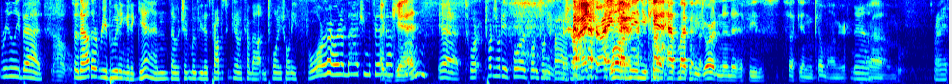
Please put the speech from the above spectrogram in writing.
really bad. Oh. So now they're rebooting it again, though, which is a movie that's probably going to come out in 2024. I would imagine. The Fantastic Again? Four. Yeah, tw- 2024 or 2025. Try, try. Well, I mean, you can't have Michael B. Jordan in it if he's fucking Killmonger. Yeah. Um, Right.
